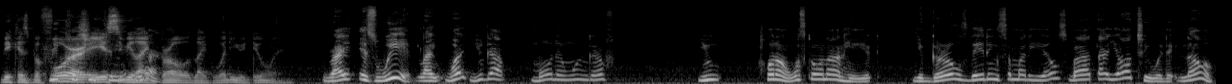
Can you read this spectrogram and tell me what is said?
Because before Because it used to can- be like, bro, like what are you doing? right? It's weird. Like, what? You got more than one girlfriend? You hold on. What's going on here? Your, your girl's dating somebody else? But I thought y'all two were dating. No,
